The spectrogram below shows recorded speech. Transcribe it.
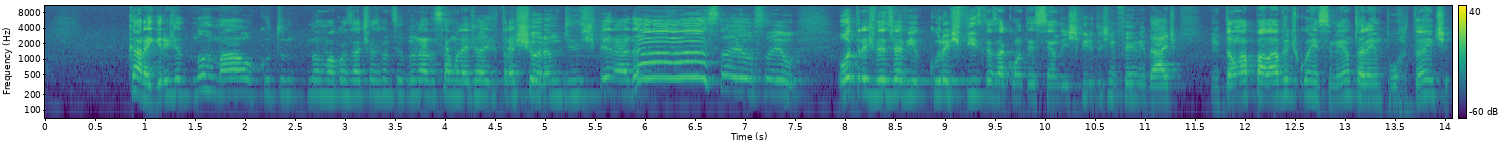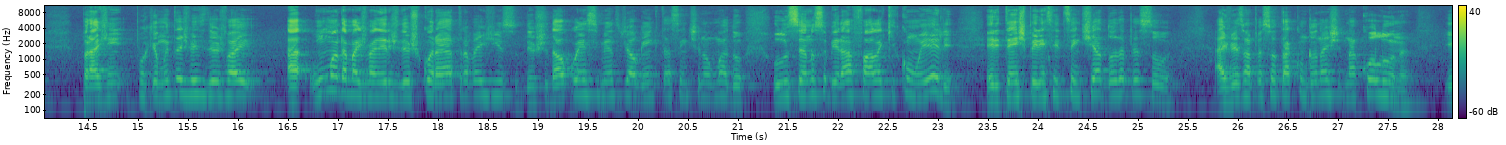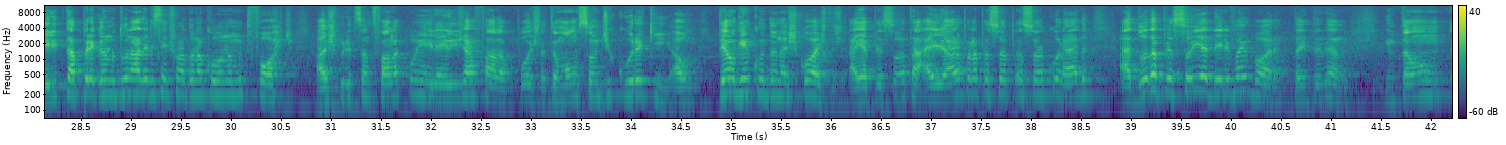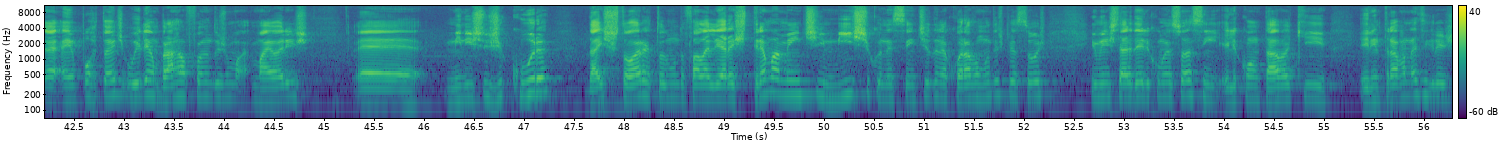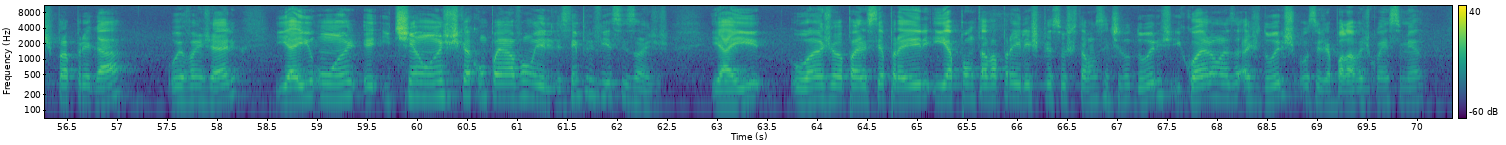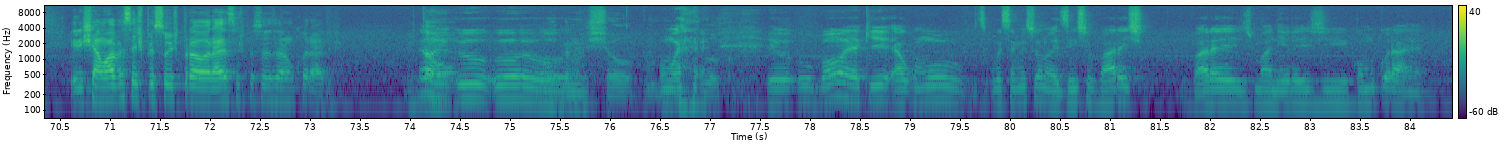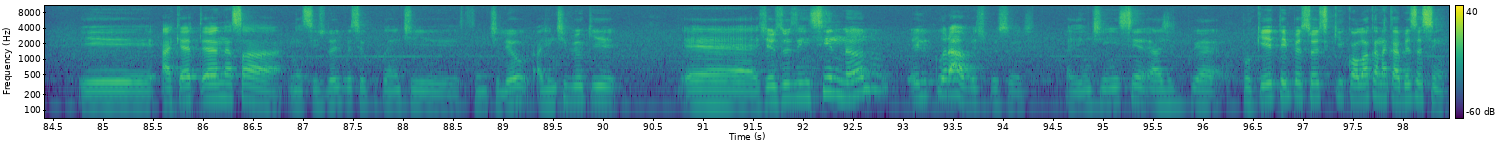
Cara, igreja normal, culto normal, como se nada tivesse acontecido do nada, essa mulher de lá de trás chorando, desesperada. Ah, sou eu, sou eu. Outras vezes já vi curas físicas acontecendo, espíritos de enfermidade. Então a palavra de conhecimento é importante pra gente, porque muitas vezes Deus vai uma das maneiras de Deus curar é através disso. Deus te dá o conhecimento de alguém que está sentindo alguma dor. O Luciano Subirá fala que com ele, ele tem a experiência de sentir a dor da pessoa. Às vezes uma pessoa está com dor na, na coluna. Ele está pregando do nada, ele sente uma dor na coluna muito forte. Aí o Espírito Santo fala com ele, aí ele já fala, poxa, tem uma unção de cura aqui. Tem alguém com dor nas costas? Aí a pessoa tá. Aí ele olha para a pessoa, a pessoa é curada, a dor da pessoa e a dele vai embora. Tá entendendo? Então é, é importante. O William Braham foi um dos maiores é, ministros de cura da história. Todo mundo fala ele era extremamente místico nesse sentido, né? Curava muitas pessoas. E o ministério dele começou assim. Ele contava que ele entrava nas igrejas para pregar o evangelho e aí um anjo, e tinham anjos que acompanhavam ele. Ele sempre via esses anjos. E aí o anjo aparecia para ele e apontava para ele as pessoas que estavam sentindo dores e quais eram as, as dores, ou seja, a palavra de conhecimento. Ele chamava essas pessoas para orar e essas pessoas eram curadas. Então, Não, o, o, o, show. Um, o bom é que, é como você mencionou, existem várias, várias maneiras de como curar, né? E aqui até nessa, nesses dois versículos que a gente, a gente leu, a gente viu que é, Jesus ensinando, ele curava as pessoas. A gente ensina, a gente, é, porque tem pessoas que colocam na cabeça assim,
